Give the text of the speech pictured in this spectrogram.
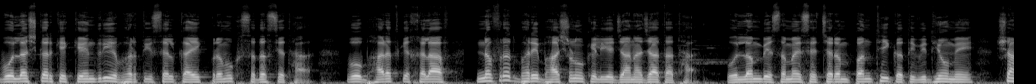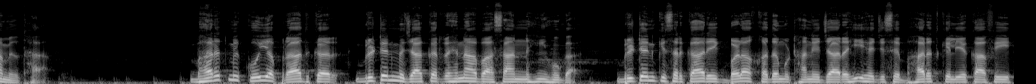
वो लश्कर के केंद्रीय भर्ती सेल का एक प्रमुख सदस्य था। वो भारत के खिलाफ नफरत भरे भाषणों के लिए जाना जाता था। वो लंबे समय से चरमपंथी गतिविधियों में शामिल था। भारत में कोई अपराध कर ब्रिटेन में जाकर रहना अब आसान नहीं होगा। ब्रिटेन की सरकार एक बड़ा कदम उठाने जा रही है, जिसे भारत के लिए काफ़ी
